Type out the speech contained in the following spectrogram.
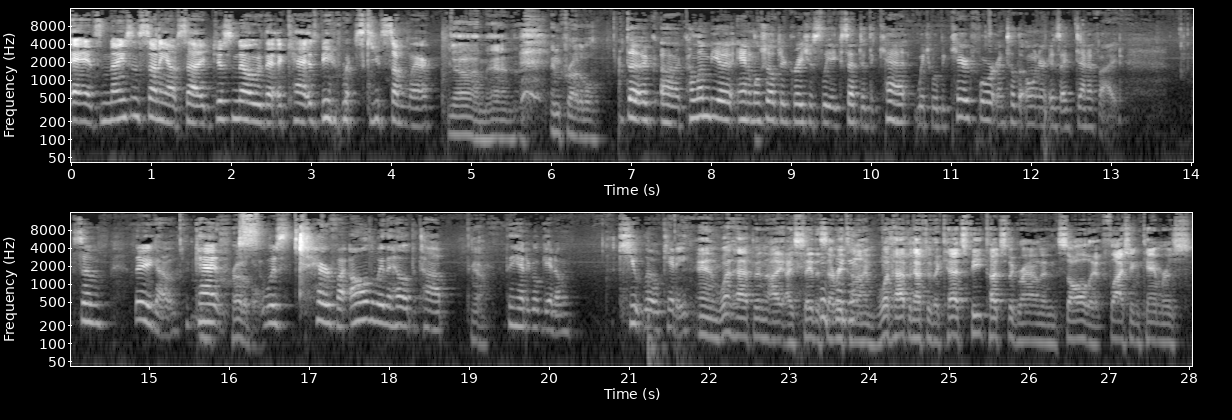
and it's nice and sunny outside, just know that a cat is being rescued somewhere. Yeah, man. Incredible. The uh, Columbia Animal Shelter graciously accepted the cat, which will be cared for until the owner is identified. So there you go. The cat Incredible. was terrified all the way the hell at the top. Yeah. They had to go get him. Cute little kitty. And what happened? I, I say this every time. What happened after the cat's feet touched the ground and saw the flashing cameras?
